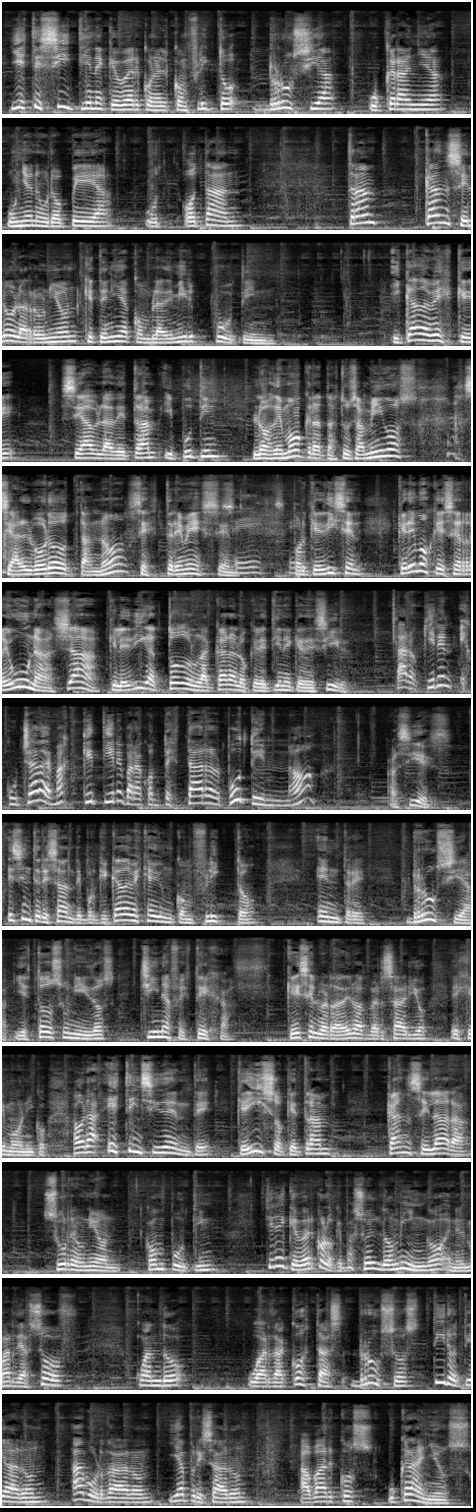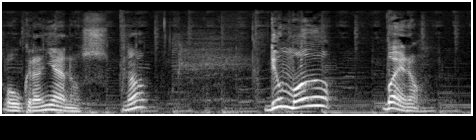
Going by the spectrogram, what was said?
Y este sí tiene que ver con el conflicto Rusia, Ucrania, Unión Europea, OTAN. Trump canceló la reunión que tenía con Vladimir Putin. Y cada vez que se habla de Trump y Putin, los demócratas, tus amigos, se alborotan, ¿no? Se estremecen. Sí, sí. Porque dicen, queremos que se reúna ya, que le diga todo en la cara lo que le tiene que decir. Claro, quieren escuchar además qué tiene para contestar Putin, ¿no? Así es. Es interesante porque cada vez que hay un conflicto entre Rusia y Estados Unidos, China festeja, que es el verdadero adversario hegemónico. Ahora, este incidente que hizo que Trump cancelara su reunión con Putin, tiene que ver con lo que pasó el domingo en el mar de Azov, cuando guardacostas rusos tirotearon, abordaron y apresaron a barcos ucranios o ucranianos, ¿no? De un modo, bueno,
